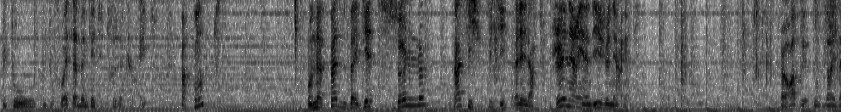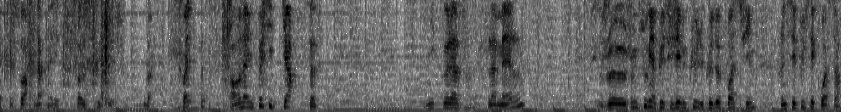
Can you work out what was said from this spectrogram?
plutôt, chouette. La baguette est très accurate. Par contre, on n'a pas de baguette seule. Ah si, si, si, elle est là. Je n'ai rien dit, je n'ai rien dit. Alors après, dans les accessoires, là, on a des choses plutôt bah, chouettes. Alors on a une petite carte Nicolas Flamel. Je, je me souviens plus, si j'ai vu que, que deux fois ce film, je ne sais plus c'est quoi ça,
